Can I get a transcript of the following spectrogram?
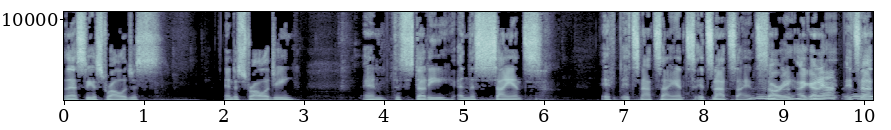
That's the astrologists and astrology and the study and the science. If it's not science, it's not science. Mm-hmm. Sorry, I got Yeah. it. It's not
